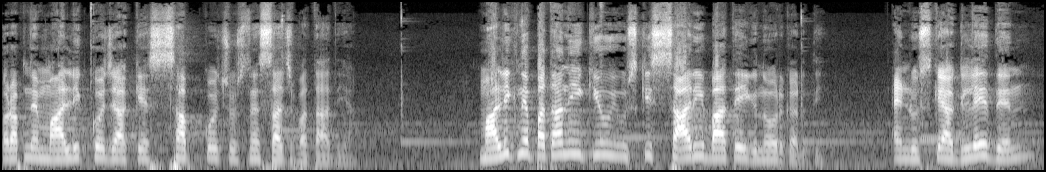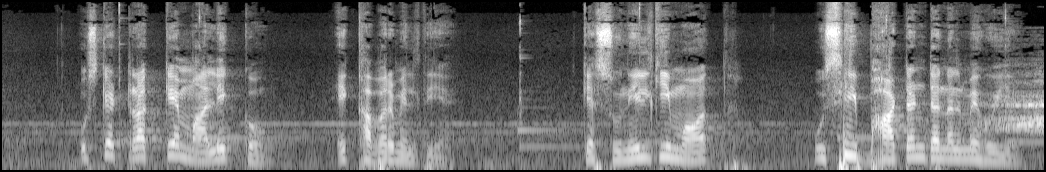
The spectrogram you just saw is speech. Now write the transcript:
और अपने मालिक को जाके सब कुछ उसने सच बता दिया। मालिक ने पता नहीं क्यों उसकी सारी बातें इग्नोर कर दी। एंड उसके अगले दिन उसके ट्रक के मालिक को एक खबर मिलती है कि सुनील की मौत उसी भाटन टनल में हुई है।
